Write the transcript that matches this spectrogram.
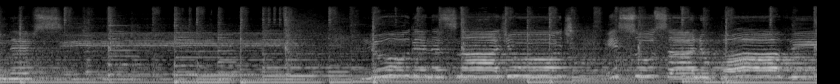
не всі. Люди не знають Ісуса любові.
